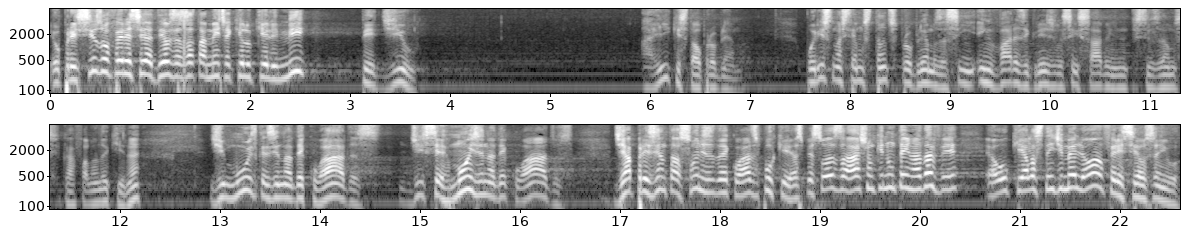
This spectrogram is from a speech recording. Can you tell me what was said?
Eu preciso oferecer a Deus exatamente aquilo que ele me pediu. Aí que está o problema. Por isso nós temos tantos problemas assim em várias igrejas, vocês sabem, não precisamos ficar falando aqui, né? De músicas inadequadas, de sermões inadequados, de apresentações adequadas, porque as pessoas acham que não tem nada a ver, é o que elas têm de melhor a oferecer ao Senhor.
